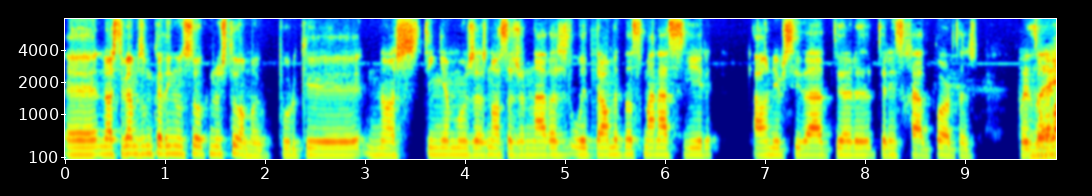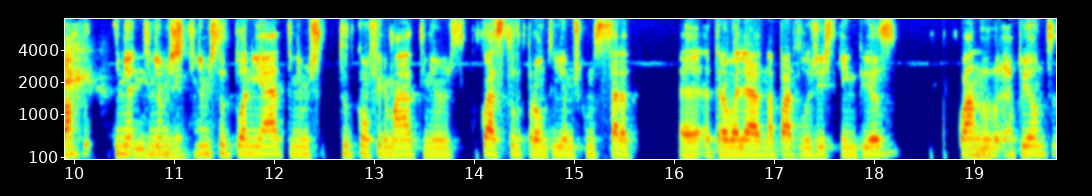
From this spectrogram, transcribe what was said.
uh, nós tivemos um bocadinho um soco no estômago, porque nós tínhamos as nossas jornadas literalmente na semana a seguir à universidade ter, ter encerrado portas. Pois então, é. tinha, sim, tínhamos, sim. tínhamos tudo planeado, tínhamos tudo confirmado, tínhamos quase tudo pronto, íamos começar a, a, a trabalhar na parte logística em peso, quando hum. de repente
